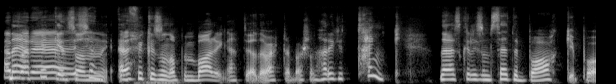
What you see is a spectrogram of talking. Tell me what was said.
Jeg Nei, jeg fikk en sånn, jeg fikk en sånn åpenbaring etter jeg hadde vært der. Bare sånn, herregud, tenk når jeg skal liksom se tilbake på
